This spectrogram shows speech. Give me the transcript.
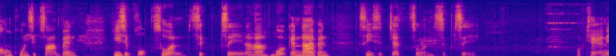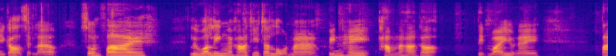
2คูณ13เป็น26ส่วน14นะคะ บวกกันได้เป็น47ส่วน14 โอเค อันนี้ก็เสร็จแล้ว ส่วนไฟล์ หรือว่าลิงก์นะคะที่จะโหลดมาปริ้นให้ทำนะคะ ก็ติดไว้อยู่ในใต้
